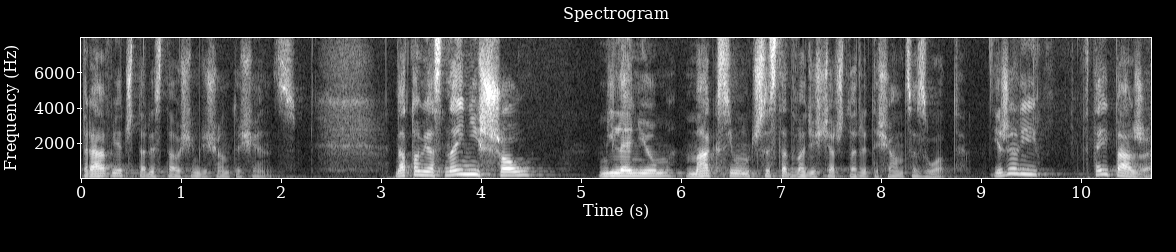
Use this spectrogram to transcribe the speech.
prawie 480 tysięcy. Natomiast najniższą Millennium maksimum 324 tysiące złotych. Jeżeli w tej parze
